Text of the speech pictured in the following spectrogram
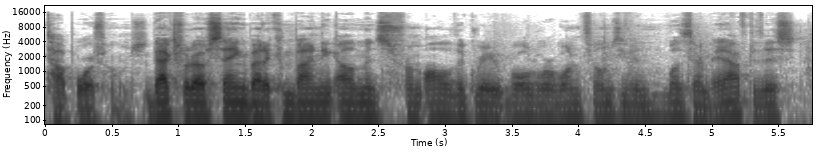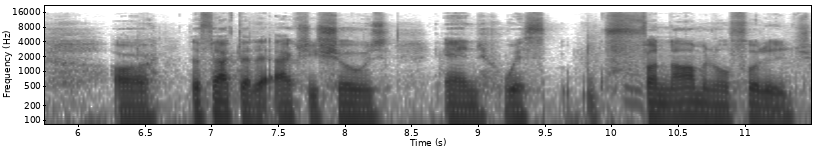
top war films. Back to what I was saying about it combining elements from all the great World War One films, even ones that are made after this, are the fact that it actually shows and with phenomenal footage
